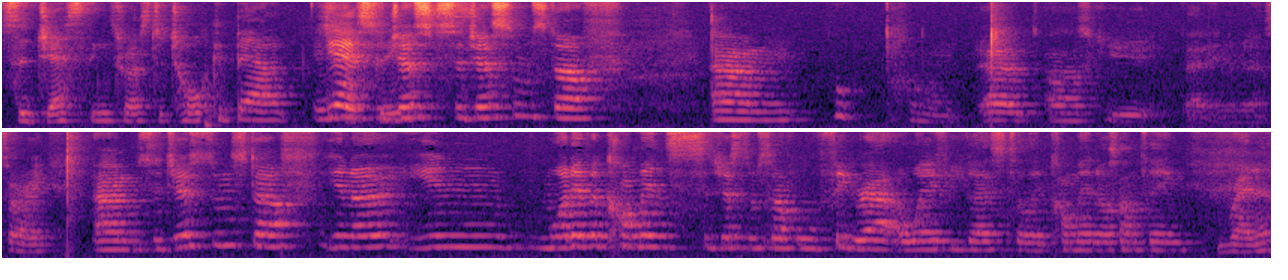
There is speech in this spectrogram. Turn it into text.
suggest things for us to talk about. Yeah, suggest things. suggest some stuff. Um, hold on. Uh, I'll ask you that in a minute. sorry. Um, suggest some stuff, you know, in whatever comments, suggest some stuff. We'll figure out a way for you guys to like comment or something. Reddit.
